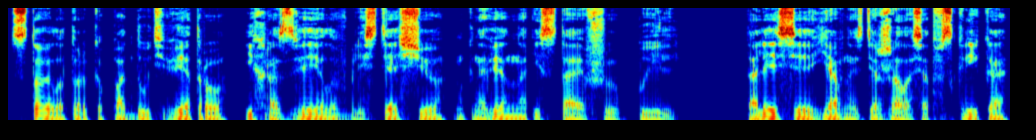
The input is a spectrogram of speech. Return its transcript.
стоило только подуть ветру, их развеяло в блестящую, мгновенно истаявшую пыль. Талесия явно сдержалась от вскрика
